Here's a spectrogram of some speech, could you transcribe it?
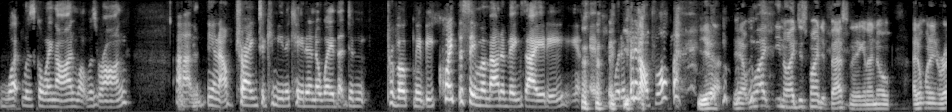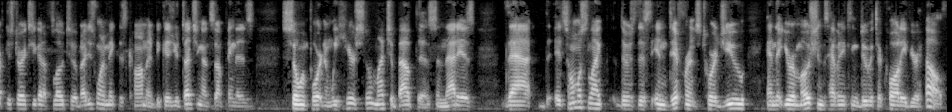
what was going on, what was wrong. Um, you know, trying to communicate in a way that didn't provoke maybe quite the same amount of anxiety it would have yeah. been helpful. yeah, yeah. Well, I, you know, I just find it fascinating, and I know I don't want to interrupt your story because you got to flow to it, but I just want to make this comment because you're touching on something that is so important. And we hear so much about this, and that is that it's almost like there's this indifference towards you and that your emotions have anything to do with the quality of your health.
